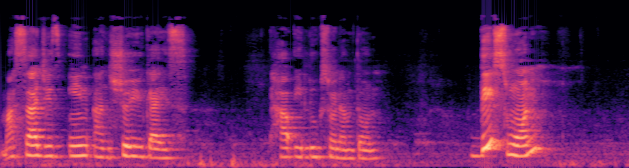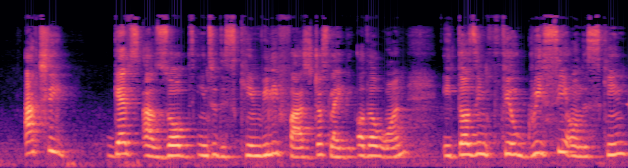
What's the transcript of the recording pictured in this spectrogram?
massage it in and show you guys how it looks when i'm done. This one actually gets absorbed into the skin really fast just like the other one. It doesn't feel greasy on the skin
